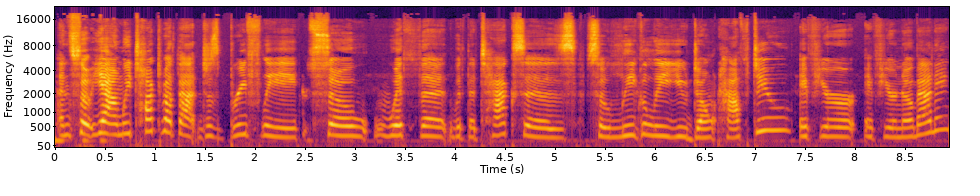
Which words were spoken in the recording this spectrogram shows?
And so, yeah, and we talked about that just briefly briefly, so with the with the taxes, so legally you don't have to if you're if you're nomading?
